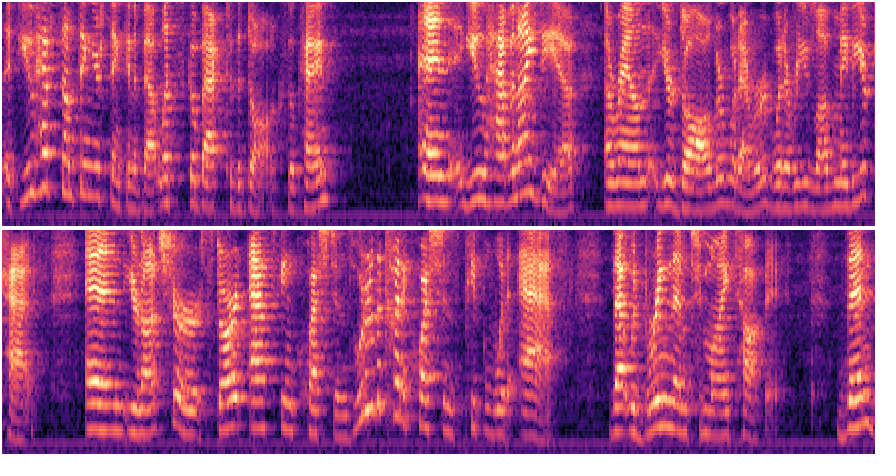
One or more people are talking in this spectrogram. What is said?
If you have something you're thinking about, let's go back to the dogs, okay? And you have an idea around your dog or whatever, whatever you love, maybe your cats, and you're not sure, start asking questions. What are the kind of questions people would ask that would bring them to my topic? Then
